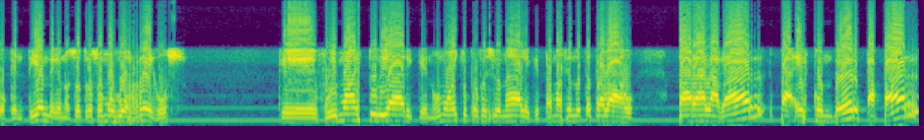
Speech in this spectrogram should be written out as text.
porque entiende que nosotros somos borregos que fuimos a estudiar y que no hemos hecho profesionales, que estamos haciendo este trabajo para halagar, para esconder, tapar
